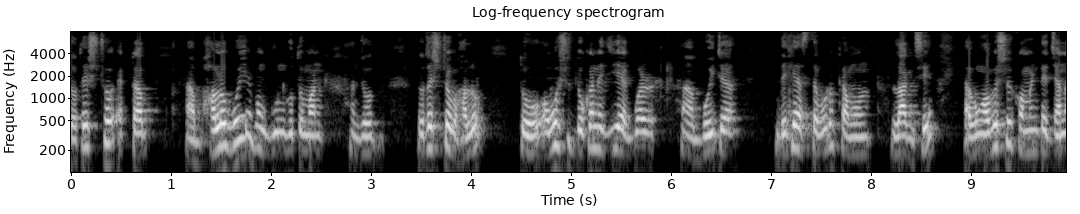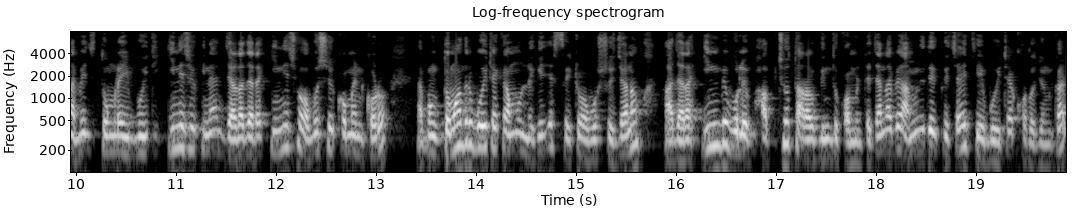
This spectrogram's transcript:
যথেষ্ট একটা ভালো বই এবং গুণগত মান যথেষ্ট ভালো। তো অবশ্যই দোকানে গিয়ে একবার বইটা দেখে আসতে পারো কেমন লাগছে। এবং অবশ্যই কমেন্টে জানাবে যে তোমরা এই বইটি কিনেছো কিনা। যারা যারা কিনেছো, অবশ্যই কমেন্ট করো। এবং তোমাদের বইটা কেমন লেগেছে সেটা অবশ্যই জানাও। আর যারা কিনবে বলে ভাবছ, তারাও কিন্তু কমেন্টে জানাবে। আমিও দেখতে চাই যে বইটা কতজনকার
